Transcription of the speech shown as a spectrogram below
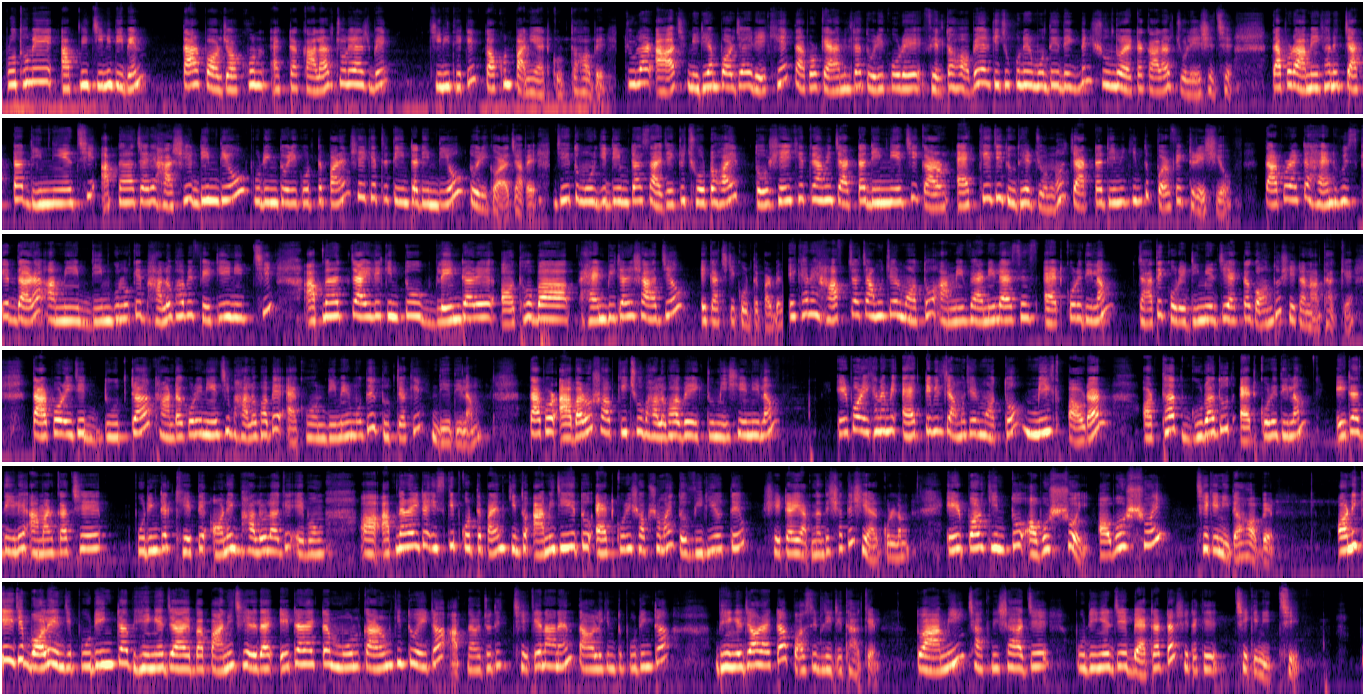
প্রথমে আপনি চিনি দিবেন। তারপর যখন একটা কালার চলে আসবে চিনি থেকে তখন পানি অ্যাড করতে হবে। চুলার আঁচ মিডিয়াম পর্যায়ে রেখে তারপর ক্যারামেলটা তৈরি করে ফেলতে হবে আর কিছুক্ষণের মধ্যেই দেখবেন সুন্দর একটা কালার চলে এসেছে। তারপর আমি এখানে চারটা ডিম নিয়েছি। আপনারা চাইলে হাঁসের ডিম দিয়েও পুডিং তৈরি করতে পারেন। সেই ক্ষেত্রে তিনটা ডিম দিয়েও তৈরি করা যাবে। যেহেতু মুরগির ডিমটা সাইজে একটু ছোট হয়, তো সেই ক্ষেত্রে আমি চারটা ডিম নিয়েছি। কারণ এক কেজি দুধের জন্য চারটা ডিমই কিন্তু পারফেক্ট রেশিও তারপর একটা হ্যান্ড হুইস্কের দ্বারা আমি ডিমগুলোকে ভালোভাবে ফেটিয়ে নিচ্ছি। আপনারা চাইলে কিন্তু ব্লেন্ডারে অথবা হ্যান্ড বিটারের সাহায্যেও এই কাজটি করতে পারবেন। এখানে হাফ চা চামচের মতো আমি ভ্যানিলা এসেন্স অ্যাড করে দিলাম, যাতে করে ডিমের যে একটা গন্ধ সেটা না থাকে। তারপর এই যে দুধটা ঠান্ডা করে নিয়েছি ভালোভাবে, এখন ডিমের মধ্যে দুধটাকে দিয়ে দিলাম। তারপর আবারও সব কিছু ভালোভাবে একটু মিশিয়ে নিলাম। এরপর এখানে আমি এক টেবিল চামচের মতো মিল্ক পাউডার অর্থাৎ গুঁড়া দুধ অ্যাড করে দিলাম। এটা দিলে আমার কাছে পুডিংটা খেতে অনেক ভালো লাগে এবং আপনারা এটা স্কিপ করতে পারেন, কিন্তু আমি যেহেতু অ্যাড করি সবসময়, তো ভিডিওতেও সেটাই আপনাদের সাথে শেয়ার করলাম। এরপর কিন্তু অবশ্যই অবশ্যই ছেঁকে নিতে হবে। অনেকেই যে বলেন যে পুডিংটা ভেঙে যায় বা পানি ছেড়ে দেয়, এটার একটা মূল কারণ কিন্তু এইটা, আপনারা যদি ছেঁকে না নেন, তাহলে কিন্তু পুডিংটা ভেঙে যাওয়ার একটা পসিবিলিটি থাকে। তো আমি ছাঁকনির সাহায্যে পুডিংয়ের যে ব্যাটারটা সেটাকে ছেঁকে নিচ্ছি।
